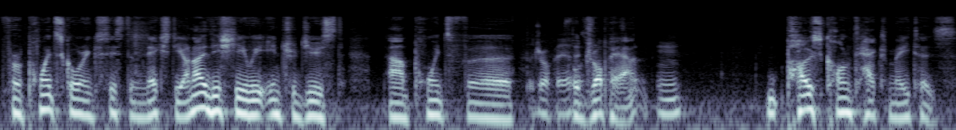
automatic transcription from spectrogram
for a point scoring system next year. I know this year we introduced uh, points for The dropout. the dropout. Mm. Post contact meters.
